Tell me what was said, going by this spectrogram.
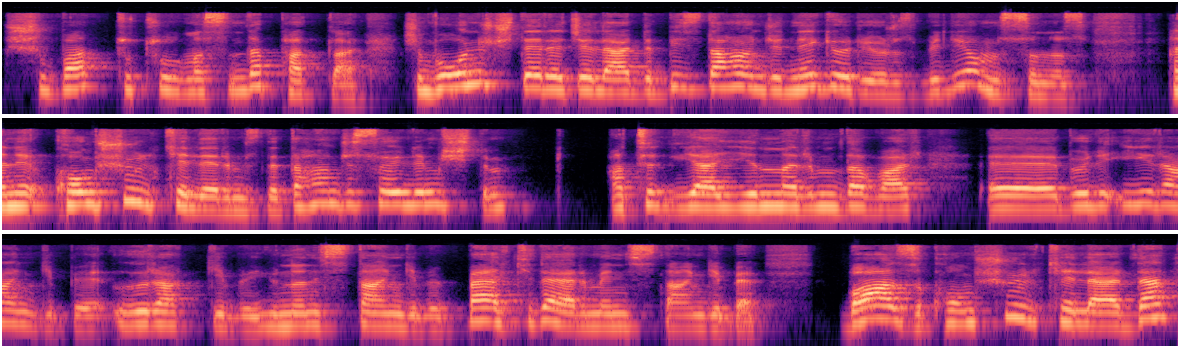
Şubat tutulmasında patlar. Şimdi bu 13 derecelerde biz daha önce ne görüyoruz biliyor musunuz? Hani komşu ülkelerimizde daha önce söylemiştim. Hatır yayınlarımda var. Ee, böyle İran gibi, Irak gibi, Yunanistan gibi, belki de Ermenistan gibi bazı komşu ülkelerden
